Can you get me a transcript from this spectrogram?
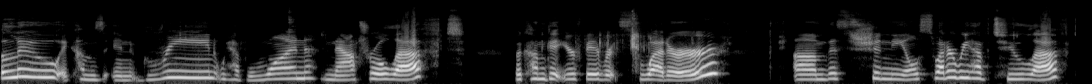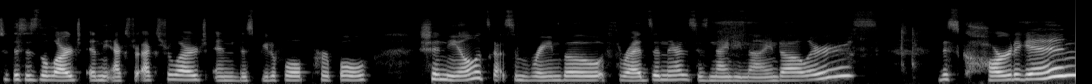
blue. It comes in green. We have one natural left. But come get your favorite sweater. Um, this chenille sweater, we have two left. This is the large and the extra, extra large, and this beautiful purple chenille. It's got some rainbow threads in there. This is $99. This cardigan,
